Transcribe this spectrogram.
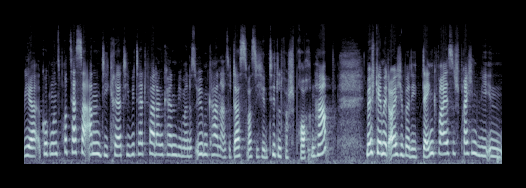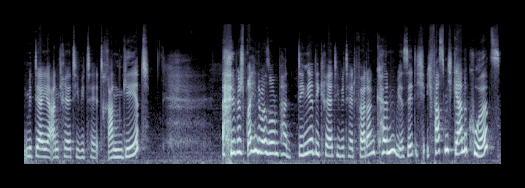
Wir gucken uns Prozesse an, die Kreativität fördern können, wie man das üben kann, also das, was ich im Titel versprochen habe. Ich möchte gerne mit euch über die Denkweise sprechen, wie in, mit der ihr an Kreativität rangeht. Wir sprechen über so ein paar Dinge, die Kreativität fördern können. Wie ihr seht, ich, ich fasse mich gerne kurz.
